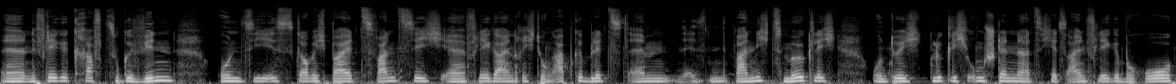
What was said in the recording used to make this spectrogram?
äh, eine Pflegekraft zu gewinnen und sie ist, glaube ich, bei 20 äh, Pflegeeinrichtungen abgeblitzt. Ähm, es war nichts möglich und durch glückliche Umstände hat sich jetzt ein Pflegebüro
